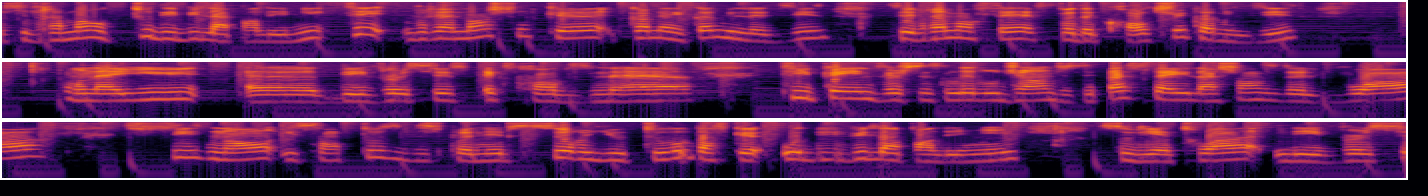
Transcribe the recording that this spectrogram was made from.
c'est vraiment au tout début de la pandémie. Tu sais, vraiment, je trouve que, comme, comme ils le disent, c'est vraiment fait for the culture, comme ils disent. On a eu euh, des versus extraordinaires. T-Pain versus Little John, je sais pas si tu as eu la chance de le voir. Sinon, ils sont tous disponibles sur YouTube parce que au début de la pandémie, souviens-toi, les verses,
